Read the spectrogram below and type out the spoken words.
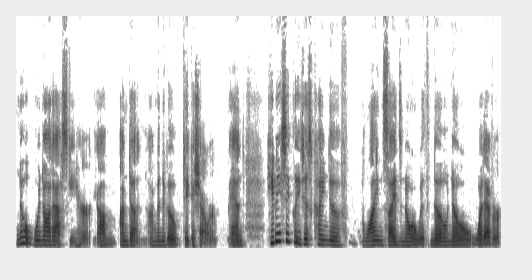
no, we're not asking her. Um, I'm done. I'm going to go take a shower. And he basically just kind of blindsides Noah with no, no, whatever.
